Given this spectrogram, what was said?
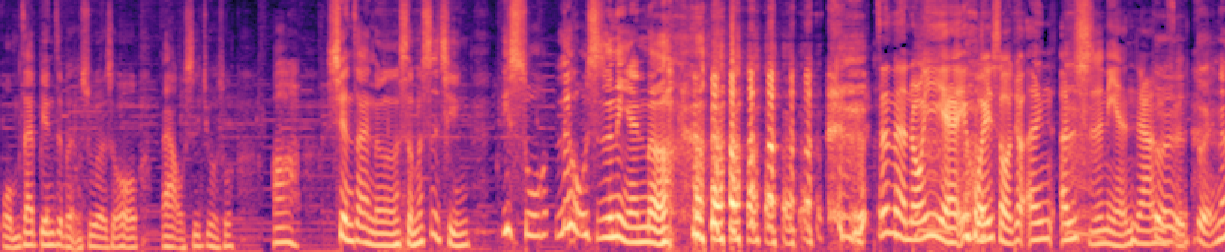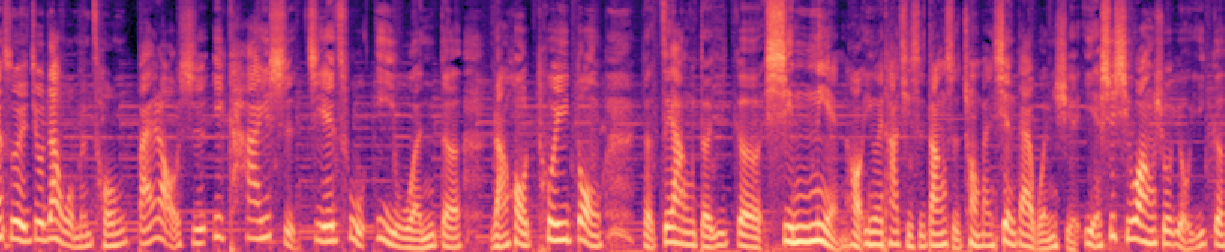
我们在编这本书的时候，白老师就说啊。现在呢，什么事情一说六十年了，真的很容易耶！一回首就 n n 十年这样子。对，对，那所以就让我们从白老师一开始接触译文的，然后推动的这样的一个心念哈，因为他其实当时创办现代文学，也是希望说有一个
